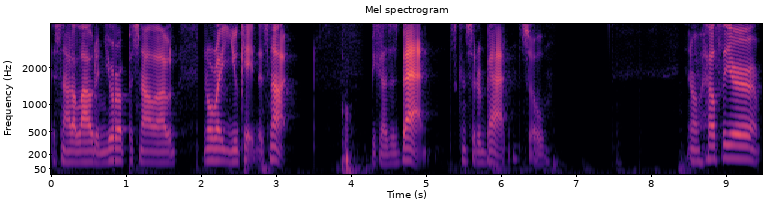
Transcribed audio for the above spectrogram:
It's not allowed in Europe. It's not allowed Norway, UK. It's not because it's bad. It's considered bad. So, you know, healthier.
